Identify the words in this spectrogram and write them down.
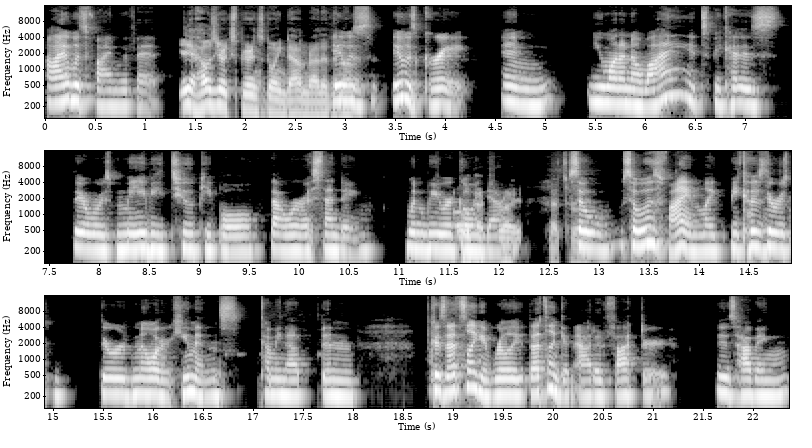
I was fine with it. Yeah, how was your experience going down rather than It up? was it was great. And you want to know why? It's because there was maybe two people that were ascending when we were Oh, going that's down. right. That's right. So so it was fine like because there was there were no other humans coming up and because that's like a really that's like an added factor is having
